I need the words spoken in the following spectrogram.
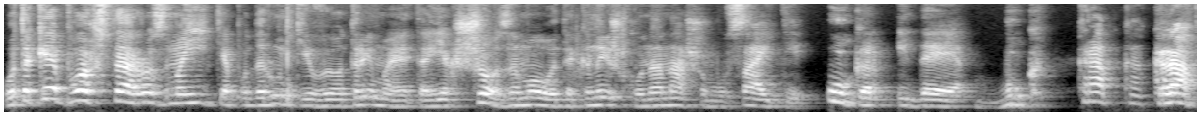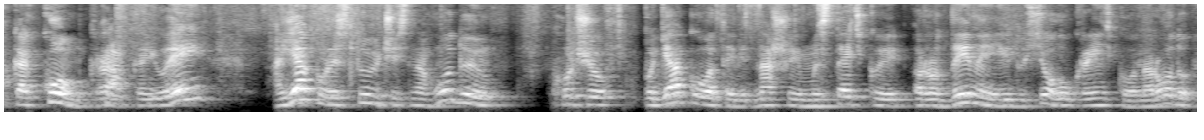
Отаке пошта розмаїття подарунків ви отримаєте, якщо замовите книжку на нашому сайті ukrideabook.com.ua. А я, користуючись нагодою, хочу подякувати від нашої мистецької родини і від усього українського народу,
